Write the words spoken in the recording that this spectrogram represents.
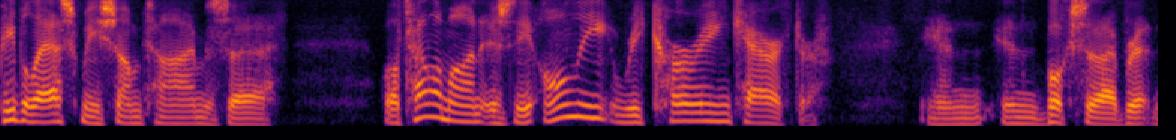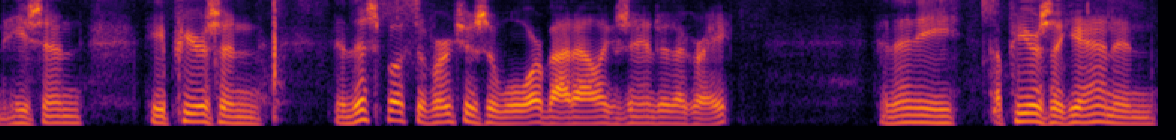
People ask me sometimes, uh, well, Telamon is the only recurring character in, in books that I've written. He's in, he appears in, in this book, The Virtues of War, about Alexander the Great. And then he appears again in,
